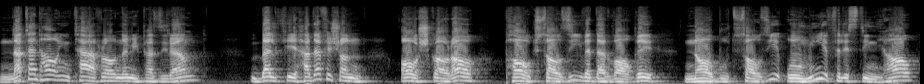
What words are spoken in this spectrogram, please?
نه تنها این طرح را نمیپذیرند بلکه هدفشان آشکارا پاکسازی و در واقع نابودسازی قومی فلسطینی ها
